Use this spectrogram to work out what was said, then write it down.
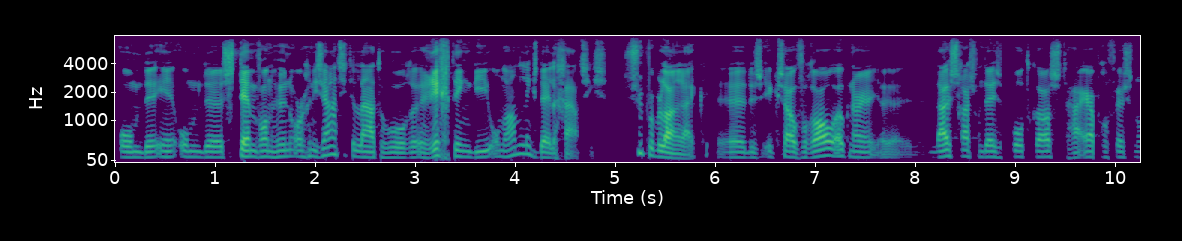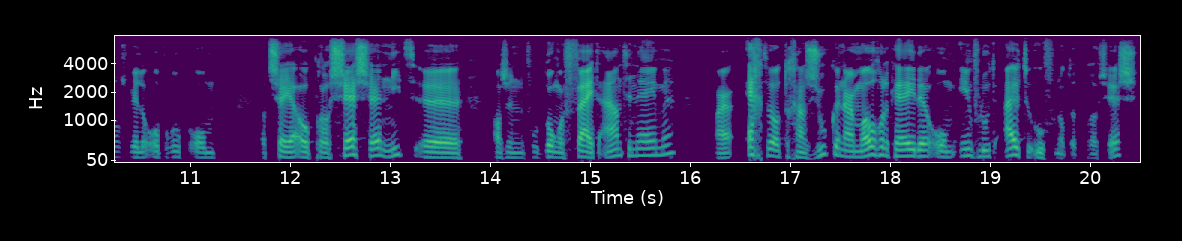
om de, om de stem van hun organisatie te laten horen richting die onderhandelingsdelegaties. Superbelangrijk. Uh, dus ik zou vooral ook naar luisteraars van deze podcast, HR-professionals willen oproepen om dat CAO-proces niet als een voldongen feit aan te nemen, maar echt wel te gaan zoeken naar mogelijkheden om invloed uit te oefenen op dat proces.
